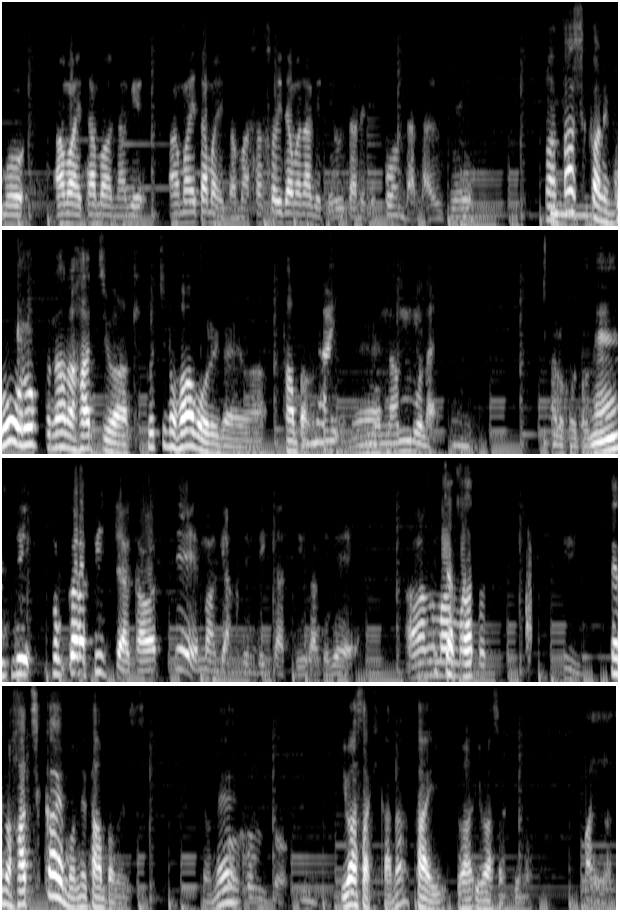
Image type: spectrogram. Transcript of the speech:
もう甘い球を投げ、甘い球にか、まあ、誘い球投げて打たれて、ポンダになるんで、まあ確かに5、6、7、8は菊池のフォアボール以外は淡白ない、ですよもうね。なんもない。なるほどね。で、そこからピッチャー変わって、まあ、逆転できたっていうだけで、あのまんまと、うん、での8回もね、淡白ですよそうね。うん、岩崎かな？対岩岩崎の。あります。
